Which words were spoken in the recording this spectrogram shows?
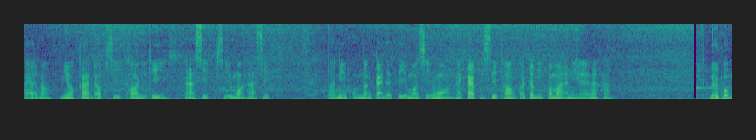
18 เนาะ มีโอกาสดรอปสีทองอยู่ที่ 50 สีม่วง 50ตอนนี้ผมต้องการจะตีมอนสีม่วงให้กลายเป็นสีทองก็จะมีประมาณนี้เลยนะครับ โดยผม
